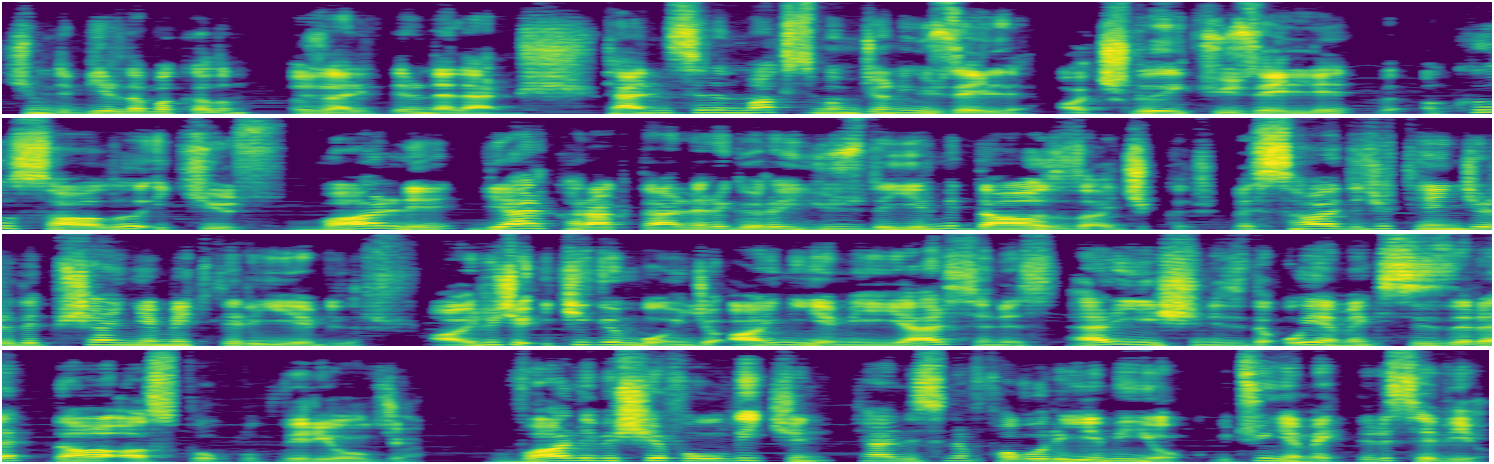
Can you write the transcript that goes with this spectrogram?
Şimdi bir de bakalım özellikleri nelermiş. Kendisinin maksimum canı 150, açlığı 250 ve akıl sağlığı 200. Varley diğer karakterlere göre %20 daha hızlı acıkır ve sadece tencerede pişen yemekleri yiyebilir. Ayrıca 2 gün boyunca aynı yemeği yerseniz her yiyişinizde o yemek sizlere daha az tokluk veriyor olacak. Varlı bir şef olduğu için kendisinin favori yemeği yok. Bütün yemekleri seviyor.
